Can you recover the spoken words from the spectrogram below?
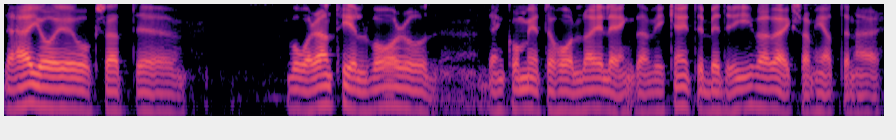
det här gör ju också att eh, våran tillvaro, den kommer inte hålla i längden. Vi kan inte bedriva verksamheten här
